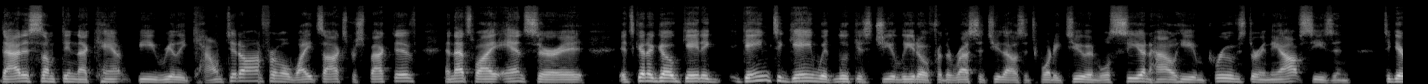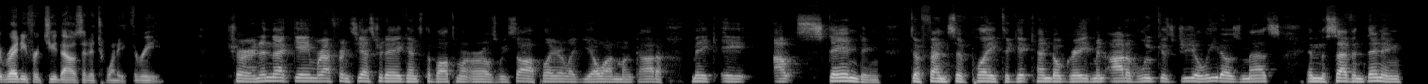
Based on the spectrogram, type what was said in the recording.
that is something that can't be really counted on from a White Sox perspective. And that's why I answer it. It's going to go game to game with Lucas Giolito for the rest of 2022. And we'll see on how he improves during the offseason to get ready for 2023. Sure. And in that game reference yesterday against the Baltimore Orioles, we saw a player like Yoan Moncada make a outstanding defensive play to get Kendall Graveman out of Lucas Giolito's mess in the seventh inning.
